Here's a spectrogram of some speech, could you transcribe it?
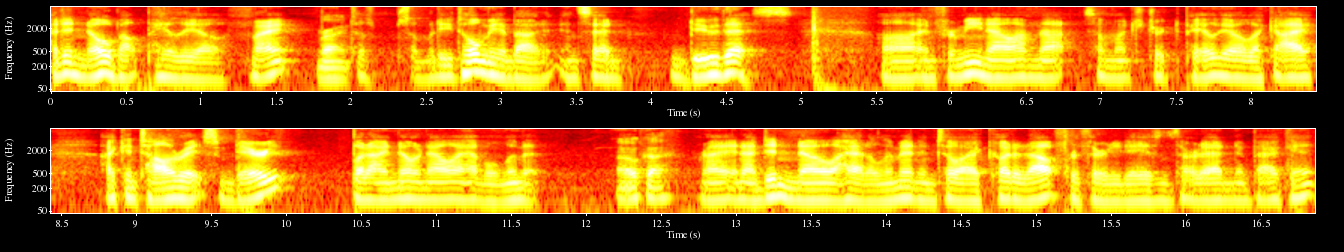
I didn't know about paleo, right? Right. Until somebody told me about it and said, do this. Uh, and for me now, I'm not so much strict paleo. Like I, I can tolerate some dairy, but I know now I have a limit Okay. right? And I didn't know I had a limit until I cut it out for 30 days and started adding it back in.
